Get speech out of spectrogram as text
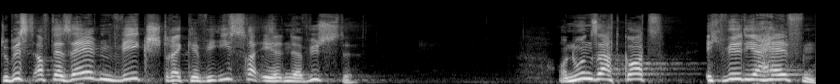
Du bist auf derselben Wegstrecke wie Israel in der Wüste. Und nun sagt Gott, ich will dir helfen,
